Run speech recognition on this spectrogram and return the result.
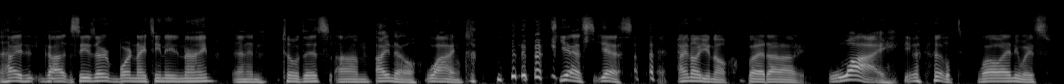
hi God Caesar born 1989 and till this um I know. why yes yes I know you know but uh why well anyways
